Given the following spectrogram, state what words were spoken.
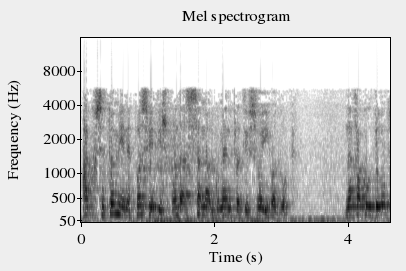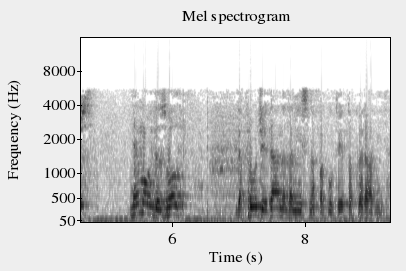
Ako se tome ne posvetiš, onda si samo argument protiv svojih odluka. Na fakultetu nemoj dozvoliti da prođe dana da nisi na fakultetu ako je radni dan.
